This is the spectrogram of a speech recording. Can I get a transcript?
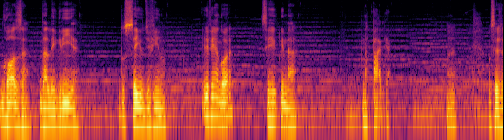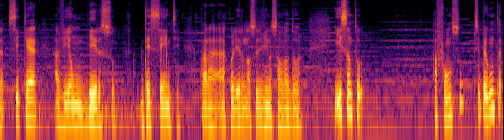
goza da alegria do seio divino. Ele vem agora se reclinar na palha. Né? Ou seja, sequer havia um berço decente para acolher o nosso Divino Salvador. E Santo Afonso se pergunta,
